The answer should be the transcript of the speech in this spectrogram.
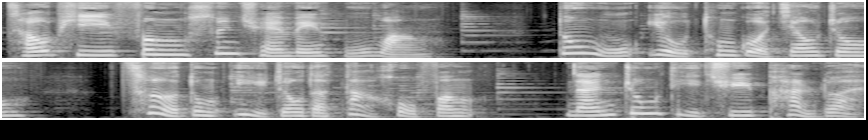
曹丕封孙权为吴王。东吴又通过胶州，策动益州的大后方、南中地区叛乱。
